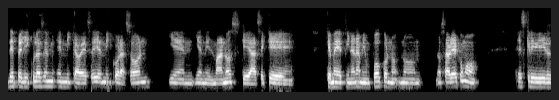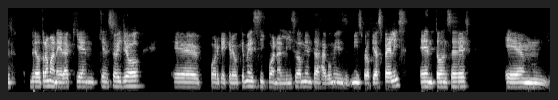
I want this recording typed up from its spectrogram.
de películas en, en, mi cabeza y en mi corazón y en, y en mis manos que hace que, que, me definan a mí un poco. No, no, no sabría cómo escribir de otra manera quién, quién soy yo, eh, porque creo que me psicoanalizo mientras hago mis, mis propias pelis. Entonces, em,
